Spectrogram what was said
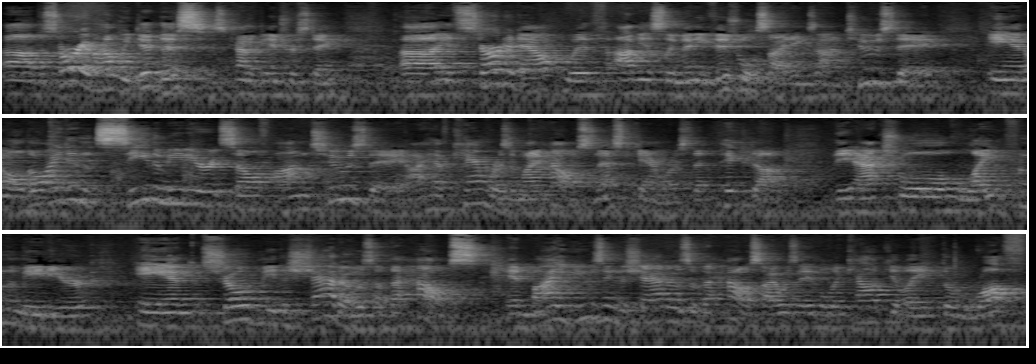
Uh, the story of how we did this is kind of interesting. Uh, it started out with obviously many visual sightings on Tuesday, and although I didn't see the meteor itself on Tuesday, I have cameras in my house, Nest cameras, that picked up the actual light from the meteor and showed me the shadows of the house. And by using the shadows of the house, I was able to calculate the rough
